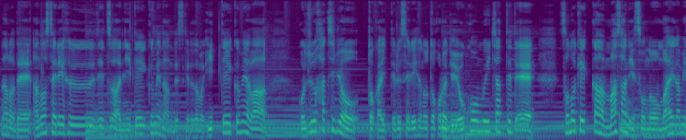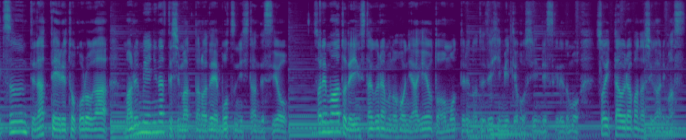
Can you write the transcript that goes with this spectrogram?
なので、あのセリフ実は2テイク目なんですけれども、1テイク目は58秒とか言ってるセリフのところで横を向いちゃってて、その結果、まさにその前髪ツーンってなっているところが丸見えになってしまったので、ボツにしたんですよ。それも後でインスタグラムの方に上げようとは思ってるので、ぜひ見てほしいんですけれども、そういった裏話があります。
